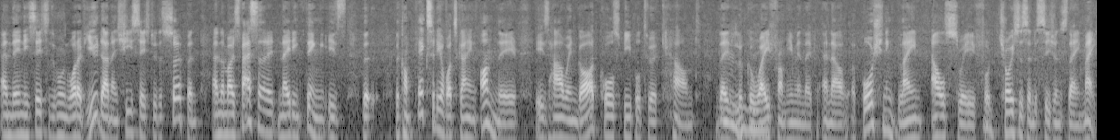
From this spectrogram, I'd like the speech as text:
And then he says to the woman, What have you done? And she says to the serpent. And the most fascinating thing is that the complexity of what's going on there is how when God calls people to account, they mm-hmm. look away from Him and, they, and are apportioning blame elsewhere for choices and decisions they make.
